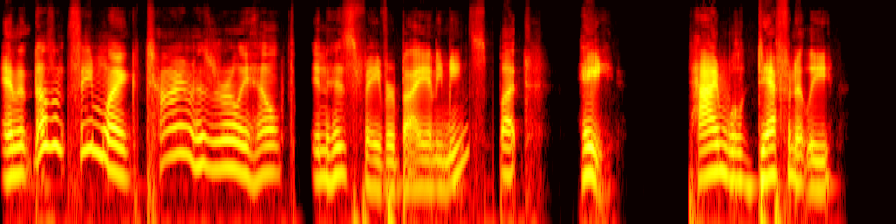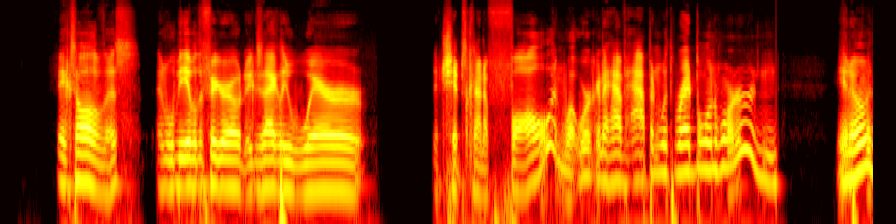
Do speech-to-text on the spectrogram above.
and it doesn't seem like time has really helped in his favor by any means. But hey, time will definitely fix all of this, and we'll be able to figure out exactly where the chips kind of fall and what we're going to have happen with Red Bull and Horner and you know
